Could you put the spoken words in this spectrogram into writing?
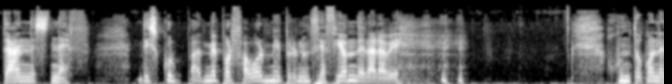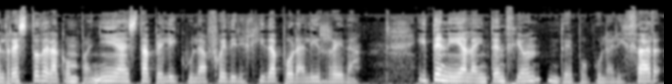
Tan Snef. Disculpadme por favor mi pronunciación del árabe. Junto con el resto de la compañía, esta película fue dirigida por Ali Reda y tenía la intención de popularizar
